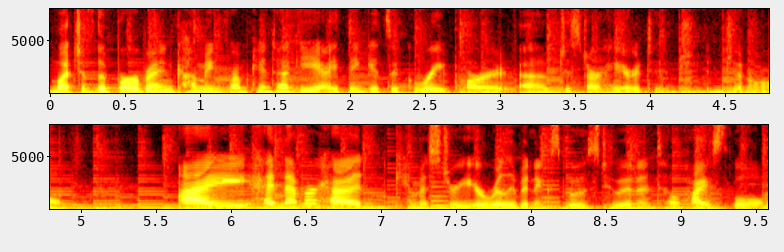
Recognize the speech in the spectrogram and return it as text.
much of the bourbon coming from Kentucky, I think it's a great part of just our heritage in general. I had never had chemistry or really been exposed to it until high school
